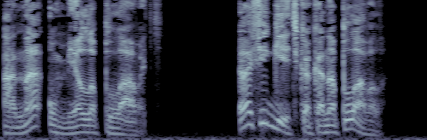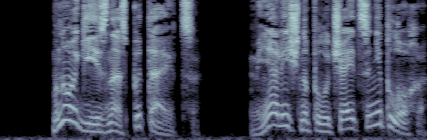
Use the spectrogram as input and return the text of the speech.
она умела плавать. Офигеть, как она плавала. Многие из нас пытаются. У меня лично получается неплохо.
